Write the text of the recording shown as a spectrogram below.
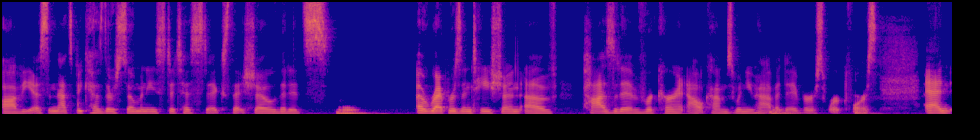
obvious. And that's because there's so many statistics that show that it's a representation of positive recurrent outcomes when you have a diverse workforce. And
